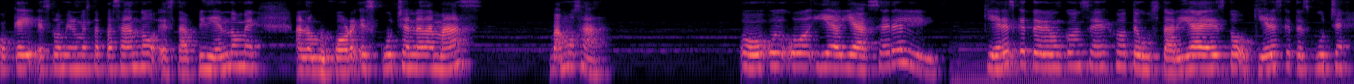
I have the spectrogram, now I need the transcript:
ok, esto a mí no me está pasando, está pidiéndome, a lo mejor escucha nada más, vamos a, o, y, y hacer el, ¿Quieres que te dé un consejo? ¿Te gustaría esto? ¿O quieres que te escuche?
